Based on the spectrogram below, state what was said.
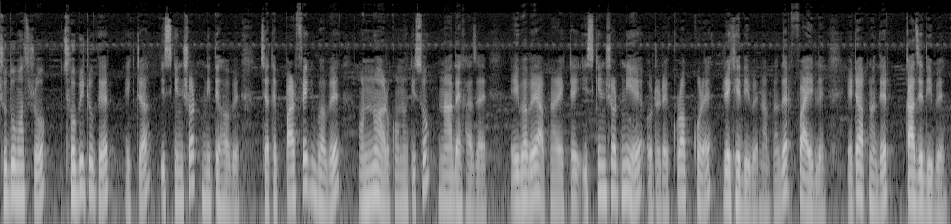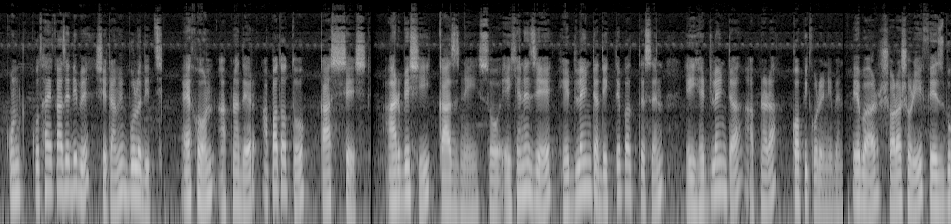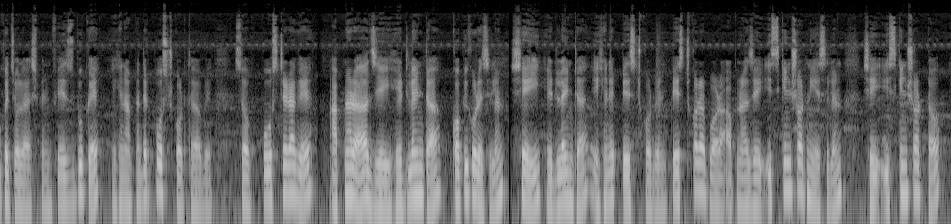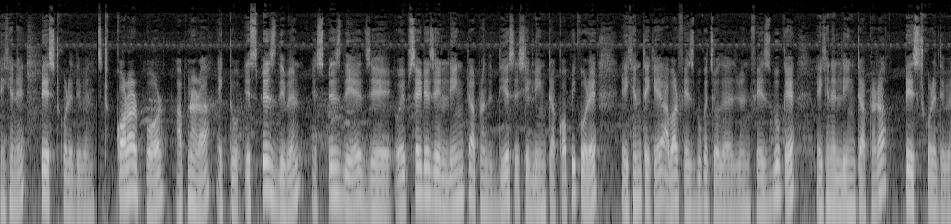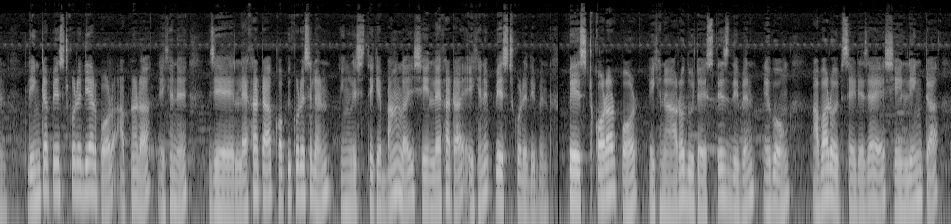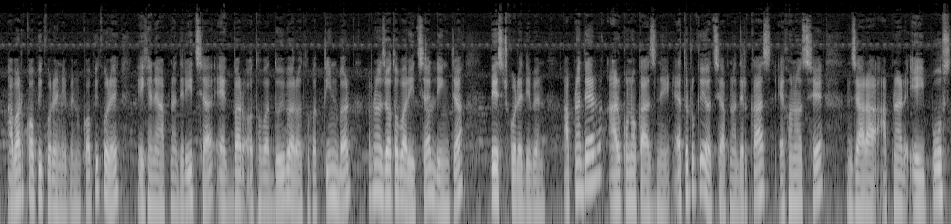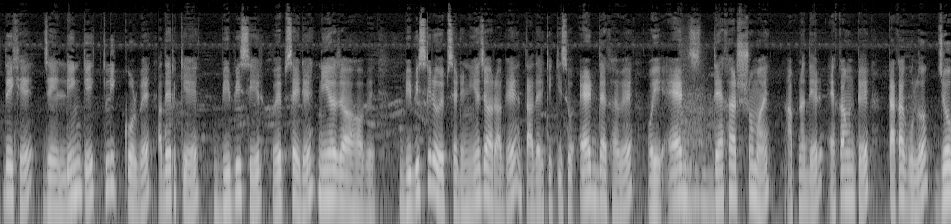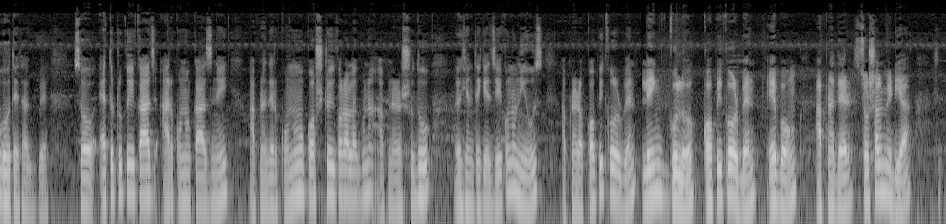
শুধুমাত্র ছবিটুকের একটা স্ক্রিনশট নিতে হবে, যাতে পারফেক্টভাবে অন্য আর কোনো কিছু না দেখা যায়। এইভাবে আপনার একটা স্ক্রিনশট নিয়ে ওটাকে ক্রপ করে রেখে দিবেন আপনাদের ফাইলে। এটা আপনাদের কাজে দিবে। কোন, কোথায় কাজে দিবে সেটা আমি বলে দিচ্ছি। এখন আপনাদের আপাতত কাজ শেষ। আর বেশি কাজ নেই। সো এখানে যে হেডলাইনটা দেখতে পাচ্তেছেন এই হেডলাইনটা আপনারা কপি করে নেবেন। এবার সরাসরি ফেসবুকে চলে আসবেন। ফেসবুকে এখানে আপনাদের পোস্ট করতে হবে। সো পোস্টের আগে আপনারা যেই হেডলাইনটা কপি করেছিলেন, সেই হেডলাইনটা এখানে পেস্ট করবেন। পেস্ট করার পর আপনারা যে স্ক্রিনশট নিয়েছিলেন, সেই স্ক্রিনশটটাও এখানে পেস্ট করে দিবেন। করার পর আপনারা একটু স্পেস দিবেন। স্পেস দিয়ে যে ওয়েবসাইটে যে লিঙ্কটা আপনাদের দিয়েছে, সেই লিঙ্কটা কপি করে এখান থেকে আবার ফেসবুকে চলে আসবেন। ফেসবুকে এখানে লিঙ্কটা আপনারা পেস্ট করে দেবেন। লিঙ্কটা পেস্ট করে দেওয়ার পর আপনারা এখানে যে লেখাটা কপি করেছিলেন ইংলিশ থেকে বাংলায়, সেই লেখাটা এখানে পেস্ট করে দিবেন। পেস্ট করার পর এখানে আরও দুইটা স্পেস দিবেন এবং আবার ওয়েবসাইটে যায় সেই লিঙ্কটা আবার কপি করে নেবেন। কপি করে এখানে আপনাদের ইচ্ছা একবার অথবা দুইবার অথবা তিনবার, আপনারা যতবার ইচ্ছা লিঙ্কটা পেস্ট করে দিবেন। আপনাদের আর কোনো কাজ নেই। এতটুকুই হচ্ছে আপনাদের কাজ। এখন হচ্ছে যারা আপনার এই পোস্ট দেখে যে লিঙ্কে ক্লিক করবে, তাদেরকে বিবিসির ওয়েবসাইটে নিয়ে যাওয়া হবে। বিবিসির ওয়েবসাইটে নিয়ে যাওয়ার আগে তাদেরকে কিছু অ্যাড দেখাবে। ওই অ্যাড দেখার সময় আপনাদের অ্যাকাউন্টে টাকাগুলো যোগ হতে থাকবে। সো, এতটুকুই কাজ, আর কোনো কাজ নেই। আপনাদের কোনো কষ্টই করা লাগবে না। আপনারা শুধু ওইখান থেকে যে কোনো নিউজ আপনারা কপি করবেন লিঙ্কগুলো কপি করবেন এবং আপনাদের সোশ্যাল মিডিয়া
